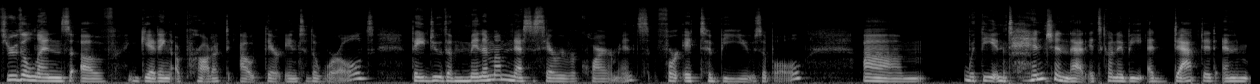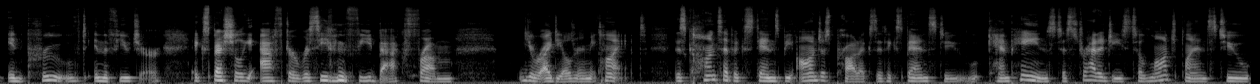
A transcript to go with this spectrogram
through the lens of getting a product out there into the world, they do the minimum necessary requirements for it to be usable. Um, with the intention that it's going to be adapted and improved in the future, especially after receiving feedback from your ideal dreamy client. This concept extends beyond just products, it expands to campaigns, to strategies, to launch plans, to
